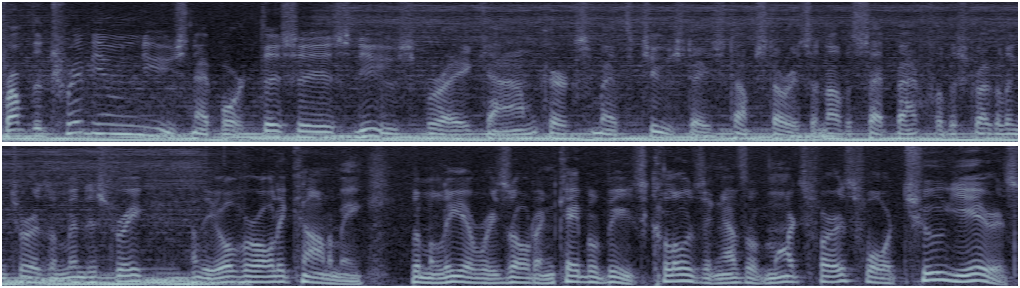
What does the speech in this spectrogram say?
From the Tribune News Network, this is Newsbreak. I'm Kirk Smith. Tuesday's top stories another setback for the struggling tourism industry and the overall economy. The Melia Resort in Cable Beach closing as of March 1st for two years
